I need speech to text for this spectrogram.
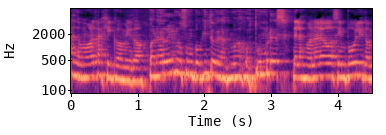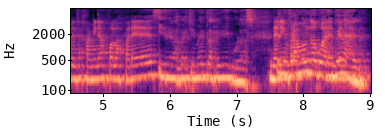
Podcast de humor tragicómico, Para reírnos un poquito de las nuevas costumbres de los monólogos sin público mientras caminas por las paredes. y de las vestimentas ridículas. Del inframundo cuarentenal.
